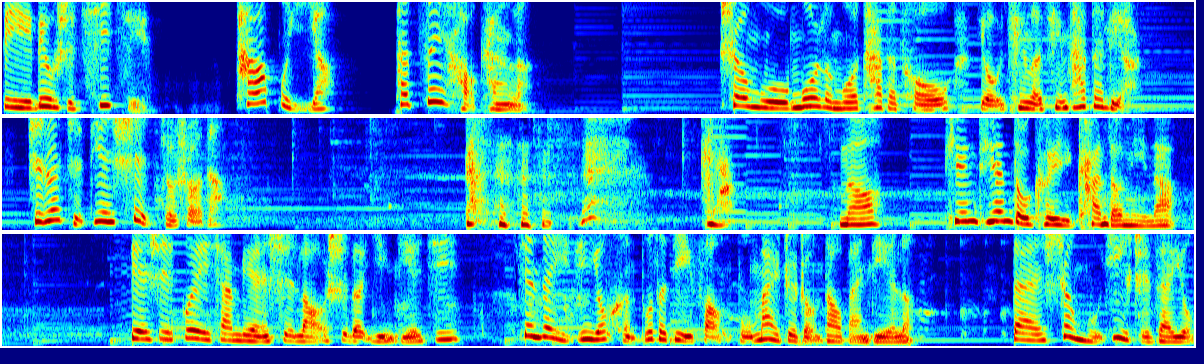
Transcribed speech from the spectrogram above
第六十七集，他不一样，他最好看了。圣母摸了摸他的头，又亲了亲他的脸儿，指了指电视，就说道：“喏，天天都可以看到你呢。”电视柜下面是老式的影碟机，现在已经有很多的地方不卖这种盗版碟了，但圣母一直在用。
